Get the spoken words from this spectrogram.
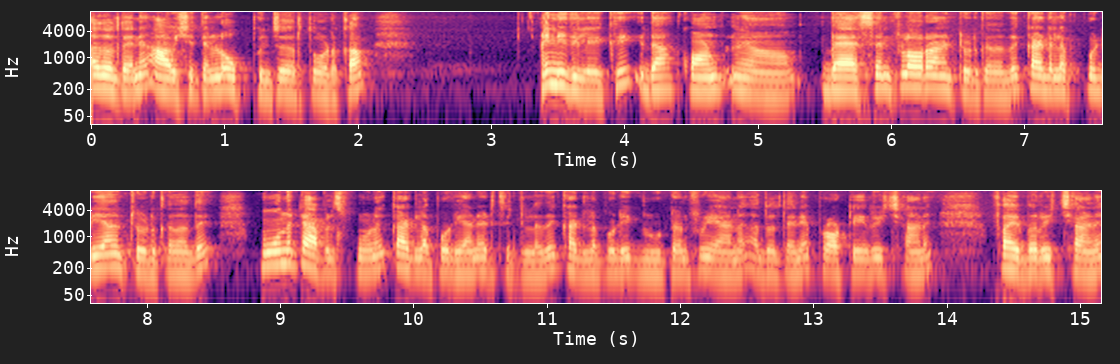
അതുപോലെ തന്നെ ആവശ്യത്തിനുള്ള ഉപ്പും ചേർത്ത് കൊടുക്കാം. ഇനി ഇതിലേക്ക് ഇതാ കോൺ ബേസൻ ഫ്ലോറാണ് ഇട്ട് കൊടുക്കുന്നത്. കടലപ്പൊടിയാണ് ഇട്ട് കൊടുക്കുന്നത്. മൂന്ന് ടേബിൾ സ്പൂണ് കടലപ്പൊടിയാണ് എടുത്തിട്ടുള്ളത്. കടലപ്പൊടി ഗ്ലൂട്ടൺ ഫ്രീ ആണ്. അതുപോലെ തന്നെ പ്രോട്ടീൻ റിച്ച് ആണ്. ഫൈബർ റിച്ച് ആണ്.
